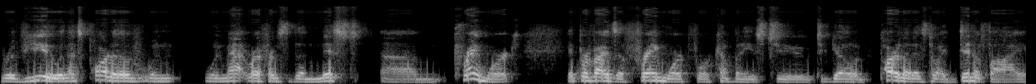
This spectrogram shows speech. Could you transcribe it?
review, and that's part of when when Matt referenced the NIST um, framework. It provides a framework for companies to to go, and part of that is to identify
